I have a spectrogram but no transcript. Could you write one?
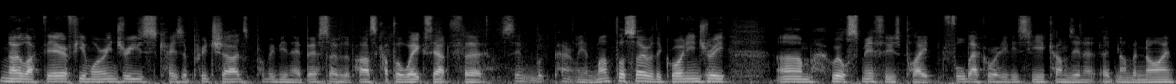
no luck there. A few more injuries. Kaysa Pritchard's probably been their best over the past couple of weeks, out for apparently a month or so with a groin injury. Um, Will Smith, who's played fullback already this year, comes in at, at number nine.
